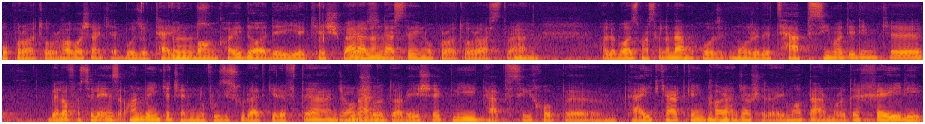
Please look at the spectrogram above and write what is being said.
اپراتورها باشن که بزرگترین بانک های داده ای کشور الان دست این اپراتورهاست و حالا باز مثلا در مورد تپسی ما دیدیم که بلافاصله اذعان به اینکه چنین نفوذی صورت گرفته انجام بله. شد و به شکلی تپسی خب تایید کرد که این کار انجام شده. ولی ما در مورد خیلی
